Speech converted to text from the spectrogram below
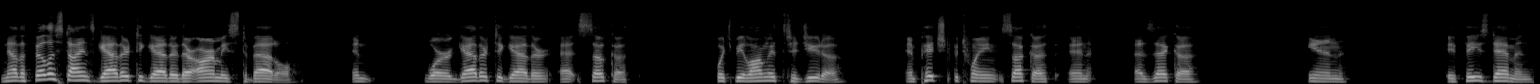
Now the Philistines gathered together their armies to battle, and were gathered together at Succoth, which belongeth to Judah, and pitched between Succoth and Azekah in Ephesdammim.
